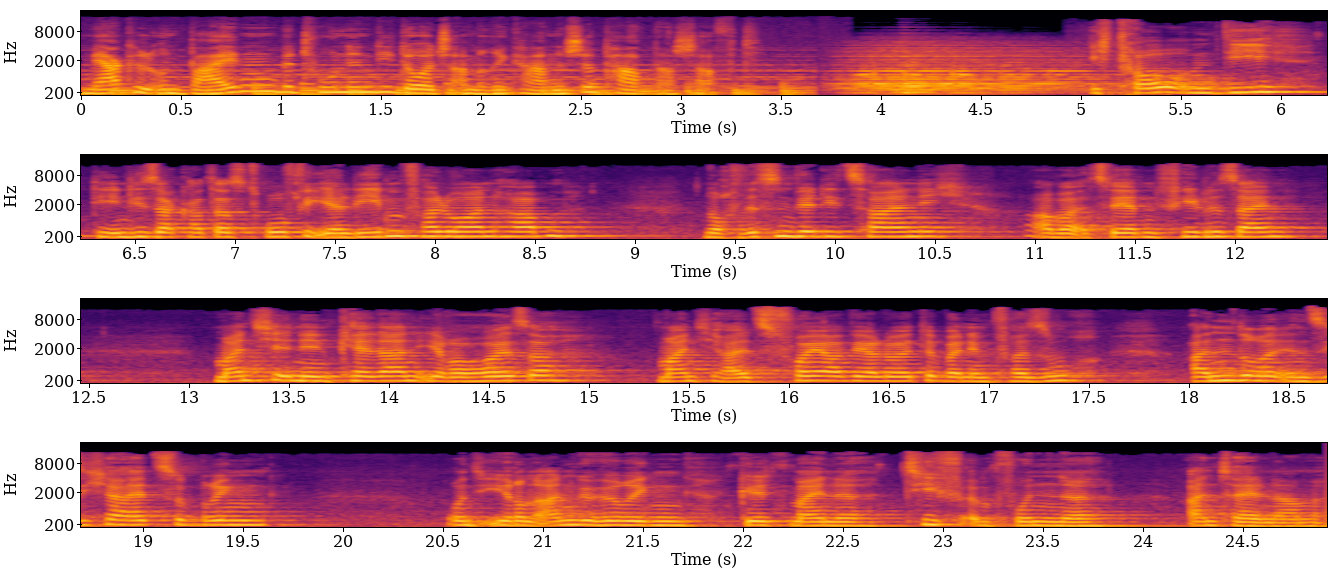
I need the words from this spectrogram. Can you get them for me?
Merkel und Biden betonen die deutsch-amerikanische Partnerschaft. Ich traue um die, die in dieser Katastrophe ihr Leben verloren haben. Noch wissen wir die Zahl nicht, aber es werden viele sein. Manche in den Kellern ihrer Häuser, manche als Feuerwehrleute bei dem Versuch, andere in Sicherheit zu bringen. Und ihren Angehörigen gilt meine tief empfundene Anteilnahme.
